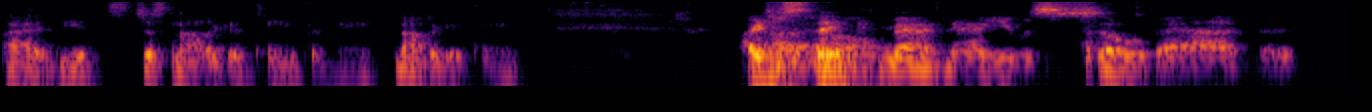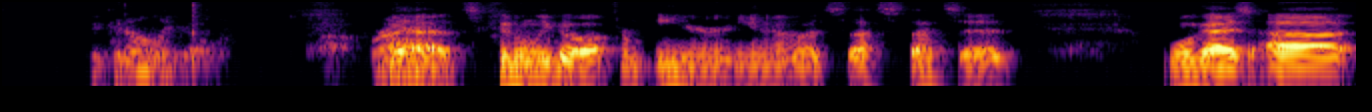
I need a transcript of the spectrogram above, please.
I, it's just not a good team for me. Not a good team. I just think. Matt Nagy was so bad that they could only go up, right? Yeah, it can only go up from here. You know, it's that's that's it. Well, guys, uh,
